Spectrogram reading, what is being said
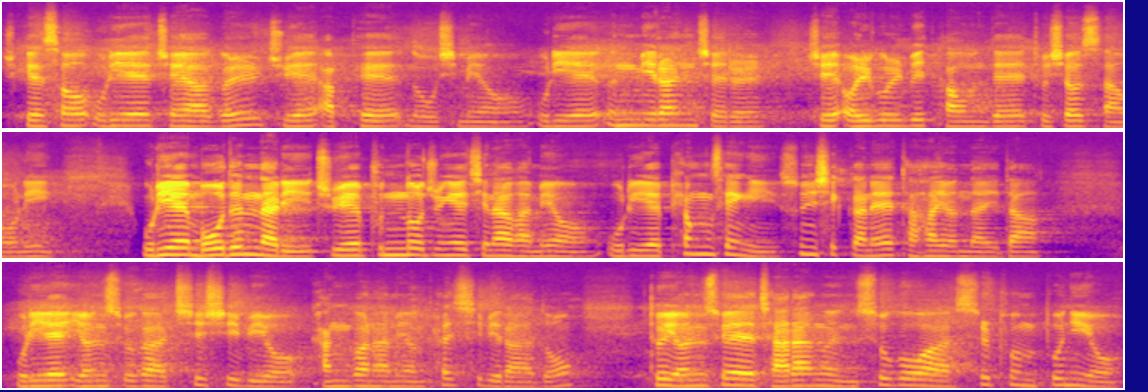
주께서 우리의 죄악을 주의 앞에 놓으시며 우리의 은밀한 죄를 주의 얼굴빛 가운데 두셨사오니 우리의 모든 날이 주의 분노 중에 지나가며 우리의 평생이 순식간에 다하였나이다. 우리의 연수가 70이요 강건하면 80이라도 그 연수의 자랑은 수고와 슬픔뿐이요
